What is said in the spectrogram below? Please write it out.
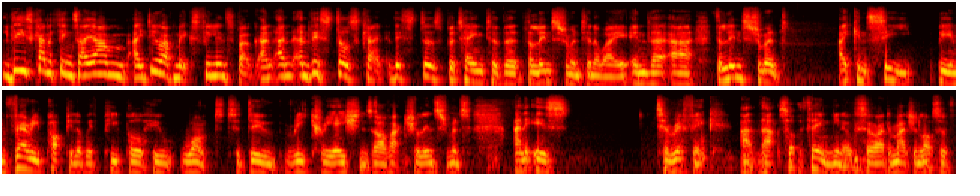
These kind of things, I am, I do have mixed feelings about, and and, and this does kind, this does pertain to the the instrument in a way. In that uh, the instrument, I can see being very popular with people who want to do recreations of actual instruments, and it is terrific at that sort of thing, you know. So I'd imagine lots of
